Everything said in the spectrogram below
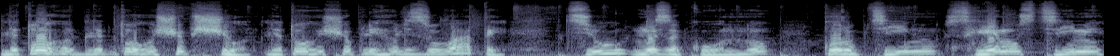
Для того, для того, щоб що? Для того, щоб легалізувати цю незаконну корупційну схему з цими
